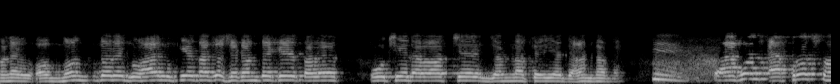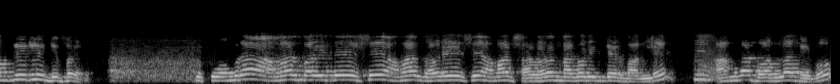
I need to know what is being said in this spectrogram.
মানে অভ্যন্তরে গুহায় লুকিয়ে থাকে সেখান থেকে তাদের পৌঁছে দেওয়া হচ্ছে জান্নাতে ইয়া জাহান্নামে। তো এখন অ্যাপ্রোচ কমপ্লিটলি ডিফারেন্ট তোমরা আমার বাড়িতে এসে আমার ঘরে এসে আমার সাধারণ নাগরিকদের মারলে আমরা বদলা নেব।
